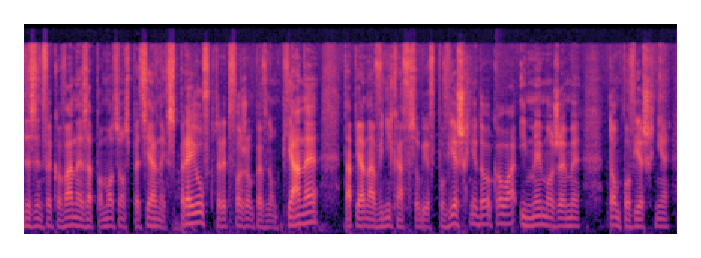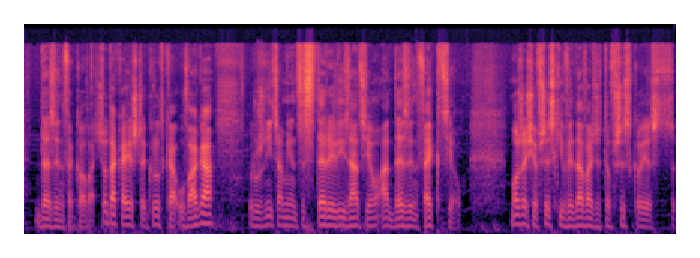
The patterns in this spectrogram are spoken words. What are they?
dezynfekowane za pomocą specjalnych sprayów, które tworzą pewną pianę. Ta piana wnika w sobie w powierzchnię dookoła i my możemy tą powierzchnię dezynfekować. To taka jeszcze krótka uwaga. Różnica między sterylizacją a dezynfekcją. Może się wszystkim wydawać, że to wszystko jest,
